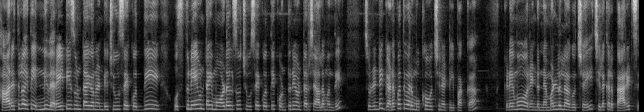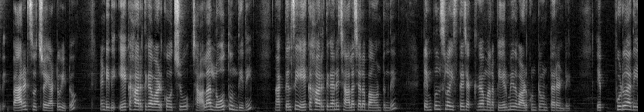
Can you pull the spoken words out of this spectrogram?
హారతిలో అయితే ఎన్ని వెరైటీస్ ఉంటాయోనండి. చూసే కొద్దీ వస్తూనే ఉంటాయి మోడల్స్ చూసే కొద్దీ కొంటూనే ఉంటారు చాలామంది. చూడండి గణపతి వారి ముఖం వచ్చినట్టు ఈ పక్క. ఇక్కడేమో రెండు నెమళ్ళు లాగా వచ్చాయి చిలకల ప్యారెట్స్ ఇవి. ప్యారెట్స్ వచ్చాయి అటు ఇటు. అండ్ ఇది ఏకహారతిగా వాడుకోవచ్చు. చాలా లోతు ఉంది ఇది నాకు తెలిసి ఏకహారతిగానే చాలా చాలా బాగుంటుంది. టెంపుల్స్లో ఇస్తే చక్కగా మన పేరు మీద వాడుకుంటూ ఉంటారండి. ఎప్పుడు అది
